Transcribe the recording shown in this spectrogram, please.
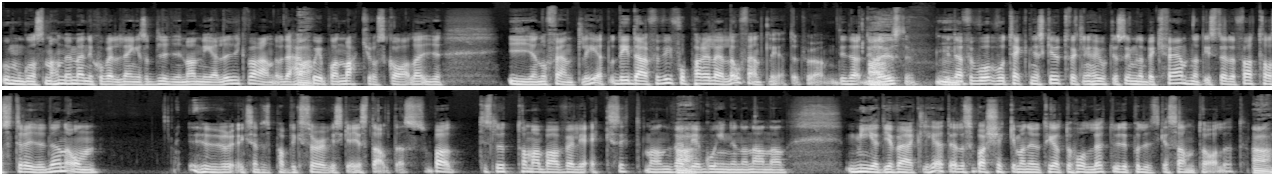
Umgås man med människor väldigt länge så blir man mer lik varandra. Och det här Ja. sker på en makroskala i, i en offentlighet. Och det är därför vi får parallella offentligheter, tror jag. Det är, där, det är, Ja, där- det. det är därför vår, vår tekniska utveckling har gjort det så himla bekvämt att istället för att ta striden om hur exempelvis public service ska gestaltas, så bara, till slut tar man bara välja exit. Man väljer Ja. att gå in i någon annan medieverklighet eller så bara checkar man ut helt och hållet ur det politiska samtalet. Ja.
